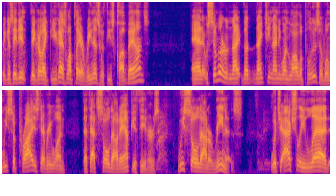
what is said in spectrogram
because they didn't, they go like, you guys want to play arenas with these club bands? And it was similar to ni- the 1991 Lollapalooza when we surprised everyone that that sold out amphitheaters. Right. We sold out arenas, which actually led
